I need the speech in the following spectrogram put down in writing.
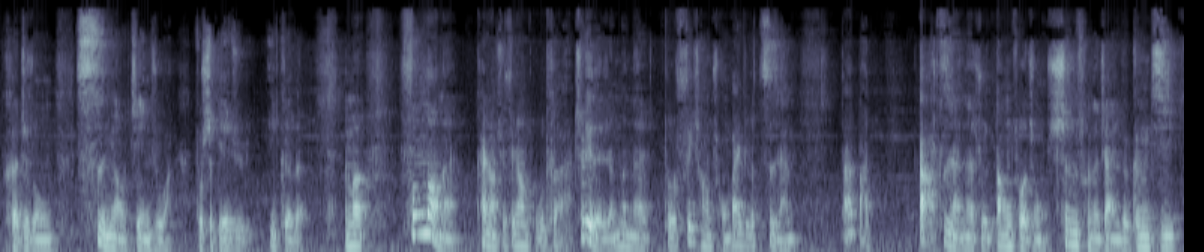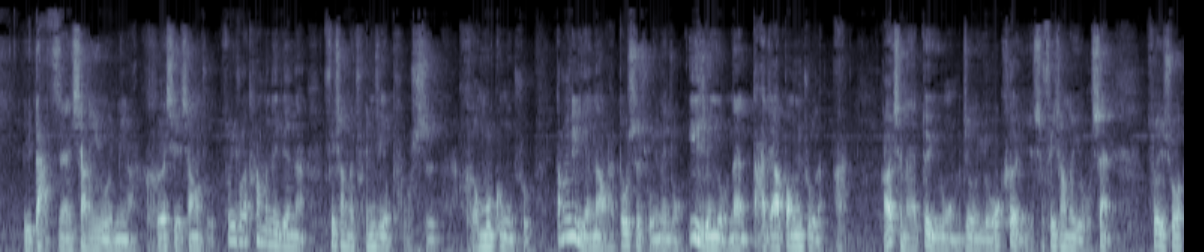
和这种寺庙建筑啊，都是别具一格的。那么风貌呢，看上去非常独特啊。这里的人们呢，都非常崇拜这个自然，他把大自然呢就当做这种生存的这样一个根基，与大自然相依为命啊，和谐相处。所以说他们那边呢，非常的纯洁朴实，和睦共处。当地人的话，都是属于那种一人有难大家帮助的啊。而且呢，对于我们这种游客也是非常的友善。所以说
